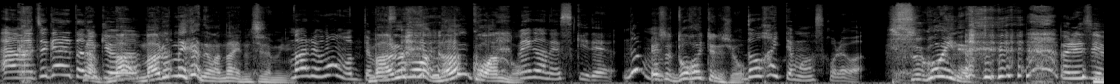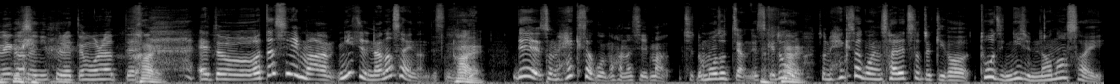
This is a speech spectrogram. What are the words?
あ、間違えたの今日なま、は。丸メガネはないの？ちなみに。丸も持ってます。丸も何個あんの？メガネ好きで。でえ、そも、れ銅入ってんでしょ？どう入ってます、これは。すごいね。嬉しいメガネに触れてもらって。はい。えっと、私今27歳なんですね。はい。で、そのヘキサゴンの話、まあちょっと戻っちゃうんですけど、はいそのヘキサゴンされてた時が当時27歳。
